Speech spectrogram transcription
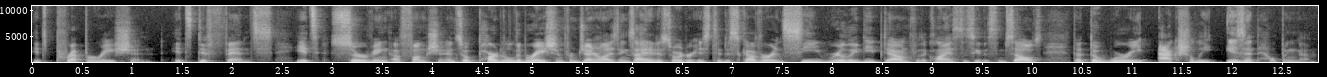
It's preparation, it's defense, it's serving a function. And so part of the liberation from generalized anxiety disorder is to discover and see really deep down for the clients to see this themselves that the worry actually isn't helping them.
